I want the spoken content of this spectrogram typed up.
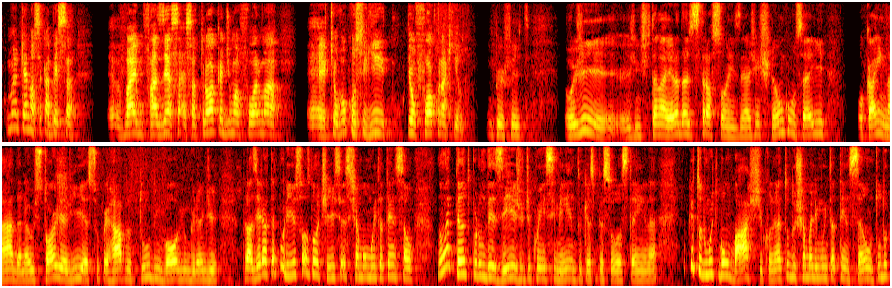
Como é que a nossa cabeça eh, vai fazer essa, essa troca de uma forma é, que eu vou conseguir ter o foco naquilo? Perfeito. Hoje a gente está na era das distrações, né? A gente não consegue focar em nada, né? O story ali é super rápido, tudo envolve um grande prazer, até por isso as notícias chamam muita atenção. Não é tanto por um desejo de conhecimento que as pessoas têm, né? Porque é tudo muito bombástico, né? Tudo chama ali muita atenção, tudo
